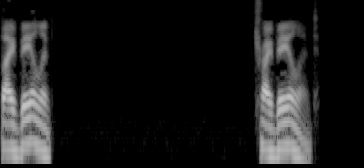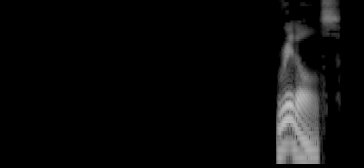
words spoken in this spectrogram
Bivalent Trivalent Riddles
